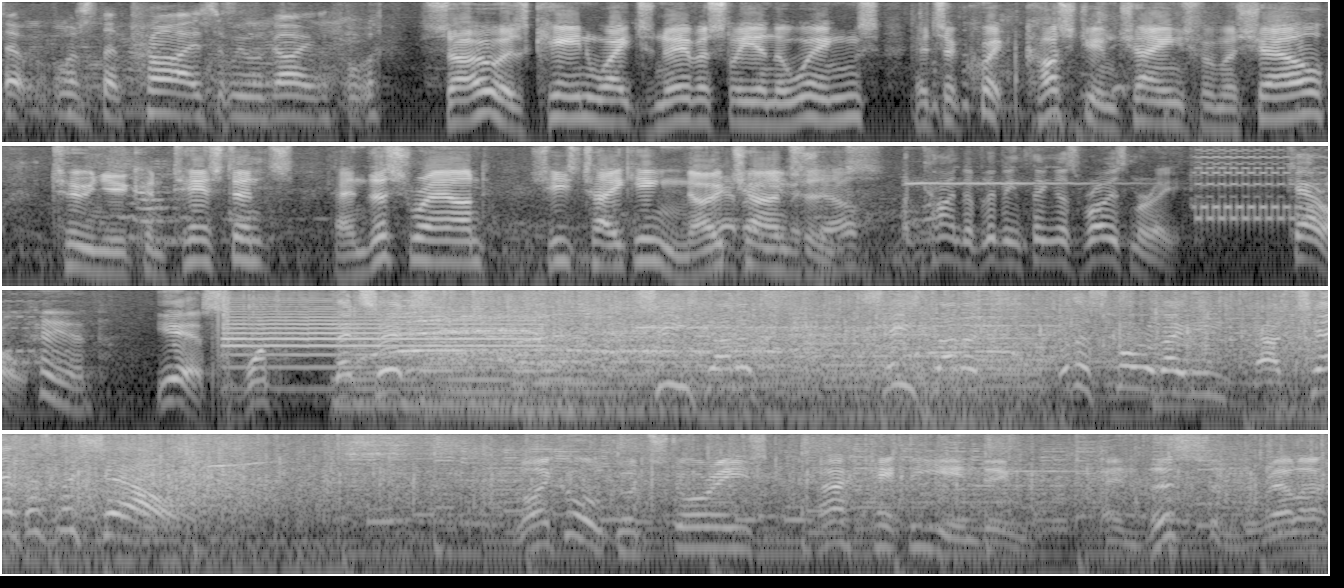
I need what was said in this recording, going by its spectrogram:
that was the prize that we were going for. So, as Ken waits nervously in the wings, it's a quick costume change for Michelle, two new contestants, and this round she's taking no chances. What kind of living thing is Rosemary? Carol? Herb. Yes. What? That's it! She's done it! She's done it! With a score of 80, our champ is Michelle. Like all good stories, a happy ending. And this Cinderella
